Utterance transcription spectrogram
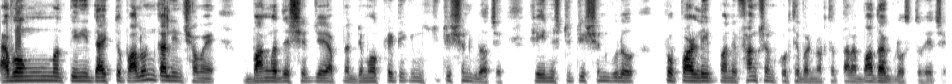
এবং তিনি দায়িত্ব পালনকালীন সময়ে বাংলাদেশের যে আপনার ডেমোক্রেটিক ইনস্টিটিউশনগুলো আছে, সেই ইনস্টিটিউশনগুলো প্রপারলি মানে ফাংশন করতে পারেন, অর্থাৎ তারা বাধাগ্রস্ত হয়েছে।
